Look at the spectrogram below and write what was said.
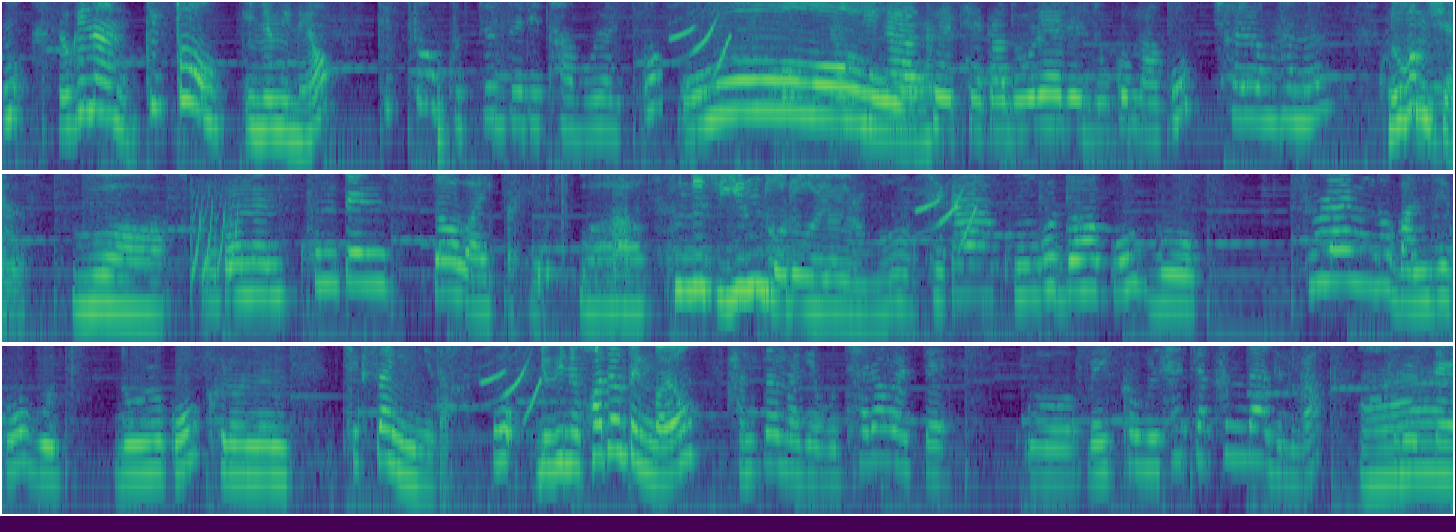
어, 여기는 틱톡 인형이네요? 틱톡 굿즈들이 다 모여 있고 오. 여기가 그 제가 노래를 녹음하고 촬영하는 녹음실. 곳입니다. 우와. 이거는 콘덴서 마이크예요. 와, 콘덴스 이름도 어려워요, 여러분. 제가 공부도 하고 뭐 슬라임도 만지고 뭐 놀고 그러는 책상입니다. 어, 여기는 화장대인가요? 간단하게 뭐 촬영할 때 뭐 메이크업을 살짝 한다든가 아. 그럴 때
